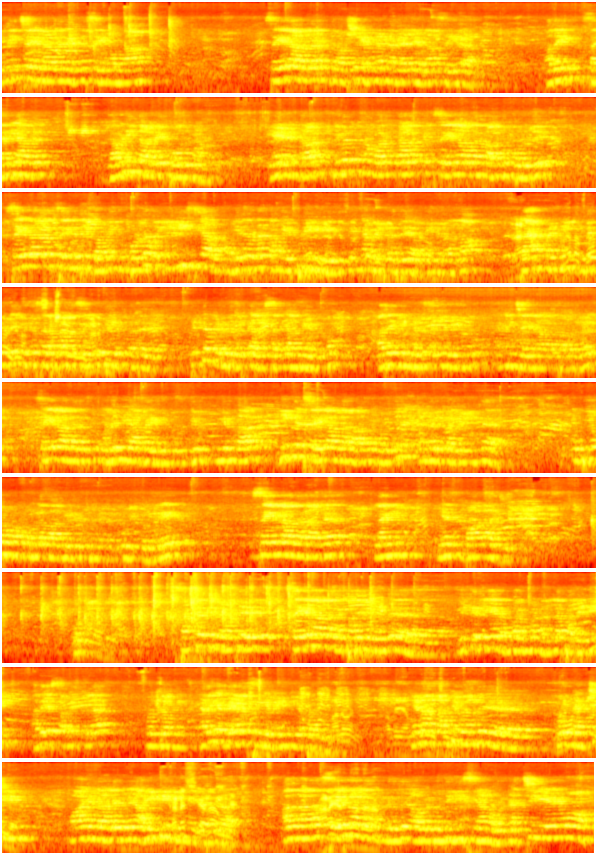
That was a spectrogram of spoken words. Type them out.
இணை செயலாளர் என்ன செய்யணும்னா செயலாளர் இந்த வருஷம் என்னென்ன வேலையெல்லாம் செய்கிறார் அதை சரியாக கவனித்தாலே போதுமானது. ஏனென்றால் இவருக்கு நம் வருங்காலத்தில் செயலாளர் ஆகும் பொழுது செயலாளர் செய்வதை கவனிக்கும் பொழுது அவருக்கு ஈஸியாக இருக்கும். இதை விட நம்ம எப்படி திட்டமிடுறது அப்படிங்கிறதெல்லாம் திட்டமிடுவதற்கு அது சரியாக இருக்கும் அதை நீங்கள் செய்ய வேண்டும் இணை செயலாளர் அவர்கள் செயலாளருக்கு உதவியாக இருந்தால் நீங்கள் செயலாளர் ஆகும் பொழுது உங்களுக்கு அது மிக உத்தியோகம் உள்ளதாக இருக்கும் என்று கூறிக்கொள்கிறேன். செயலாளராக லைன் எஸ் பாலாஜி சங்கத்தில் வந்து செயலாளர் பதவி வந்து இருக்கிறதுலே ரொம்ப ரொம்ப நல்ல பதவி. அதே சமயத்துல கொஞ்சம் நிறைய வேலை செய்ய வேண்டிய பதவி. ஏன்னா தம்பி வந்து ஒரு கட்சியின் மாநில அளவிலே ஐடி அதனால செயலாளர்ங்கிறது அவருக்கு வந்து ஈஸியான ஒரு கட்சியேவும்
